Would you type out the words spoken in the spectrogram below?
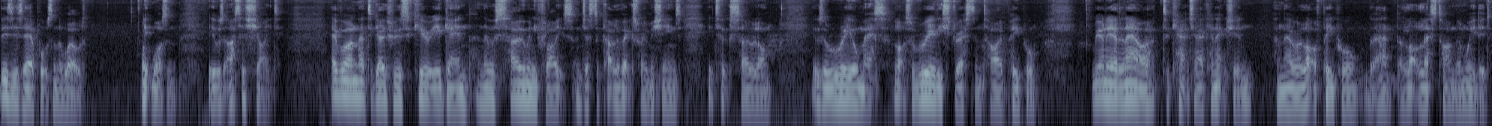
busiest airports in the world. It wasn't. It was utter shite. Everyone had to go through security again, and there were so many flights and just a couple of x ray machines. It took so long. It was a real mess. Lots of really stressed and tired people. We only had an hour to catch our connection, and there were a lot of people that had a lot less time than we did.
